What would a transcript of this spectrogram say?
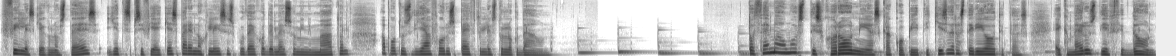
φίλες και γνωστές για τις ψηφιακές παρενοχλήσεις που δέχονται μέσω μηνυμάτων από τους διάφορους πέφτουλες του lockdown. Το θέμα όμως της χρόνιας κακοποιητικής δραστηριότητας εκ μέρους διευθυντών,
